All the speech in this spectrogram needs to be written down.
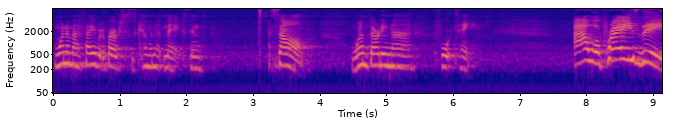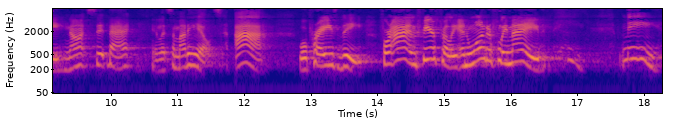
One of my favorite verses is coming up next in Psalm 139, 14. I will praise thee, not sit back and let somebody else. I will praise thee. For I am fearfully and wonderfully made. Me. Me.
